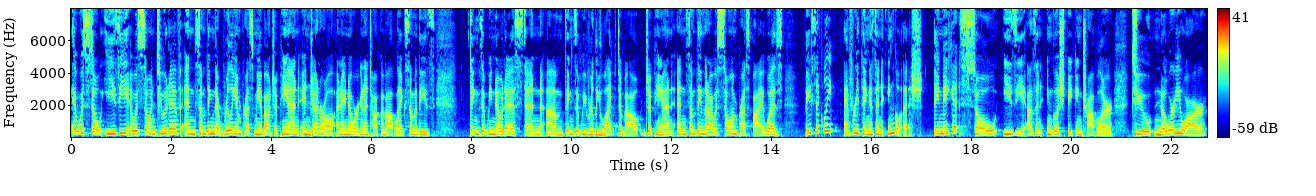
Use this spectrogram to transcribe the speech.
it was so easy. It was so intuitive and something that really impressed me about Japan in general. And I know we're going to talk about like some of these things that we noticed and um, things that we really liked about Japan. And something that I was so impressed by was basically everything is in English they make it so easy as an English speaking traveler to know where you are,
